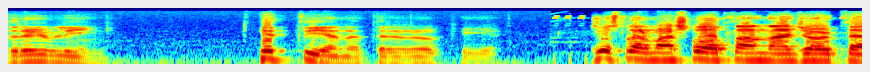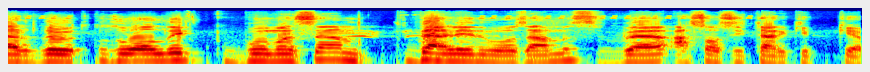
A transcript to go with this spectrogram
Dribling. Ketdi yana trenirovkaga. Do'stlar, mashg'ulotlarni ajoyib tarzda o'tkazib oldik. Bo'lmasam, dalini bosamiz va asosiy tarkibga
